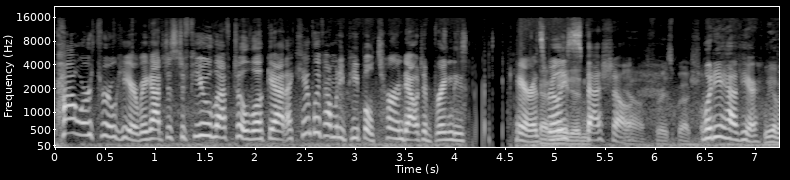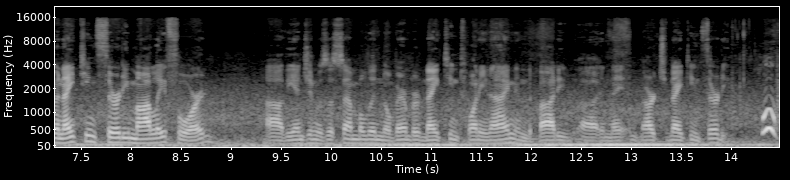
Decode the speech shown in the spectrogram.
power through here. We got just a few left to look at. I can't believe how many people turned out to bring these here. It's Kinda really neat, isn't special. Yeah, very special. What do you have here? We have a 1930 Model A Ford. Uh, the engine was assembled in November of 1929 and the body uh, in the- March of 1930. Whew.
